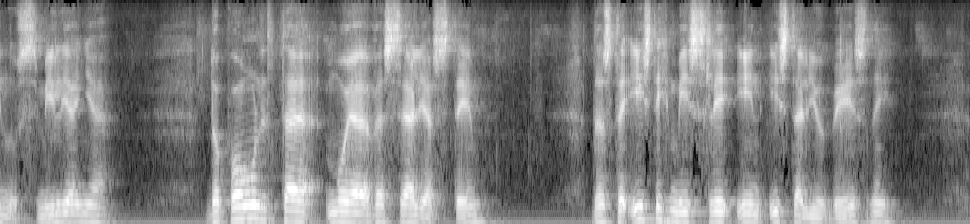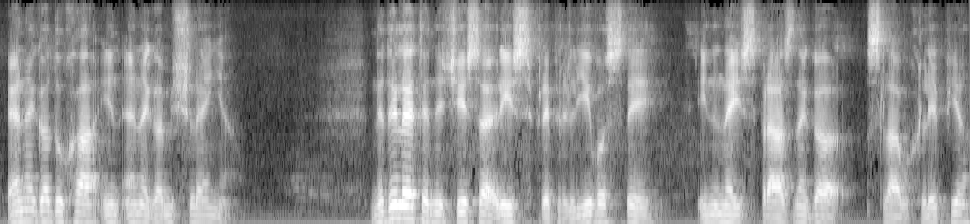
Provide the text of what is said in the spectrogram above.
in usmiljenje, dopolnite moje veselje s tem, da ste istih misli in iste ljubezni, enega duha in enega mišljenja. Ne delajte ničesa iz prepriljivosti in ne iz praznega slavu hlepja,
